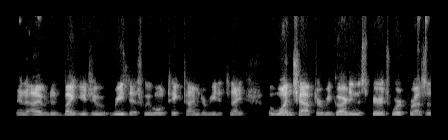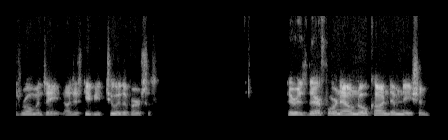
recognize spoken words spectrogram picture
and I would invite you to read this. We won't take time to read it tonight. But one chapter regarding the Spirit's work for us is Romans 8. And I'll just give you two of the verses. There is therefore now no condemnation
